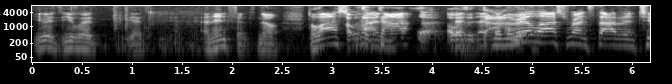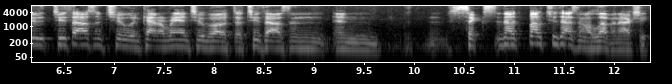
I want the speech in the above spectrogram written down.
you were, you were an infant. No, the last I was run. a toddler. I was a the, the- toddler. the real last run started in two, 2002 and kind of ran to about uh, 2006, no, about 2011 actually.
